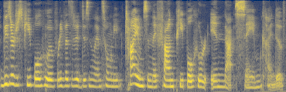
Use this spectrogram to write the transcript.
these are just people who have revisited Disneyland so many times and they found people who are in that same kind of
